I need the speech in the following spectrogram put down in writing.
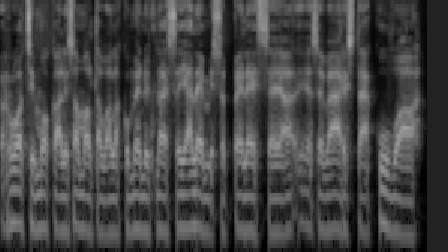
Ruotsi mokaili samalla tavalla kuin me nyt näissä jälemmissä peleissä ja, ja se vääristää kuvaa,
